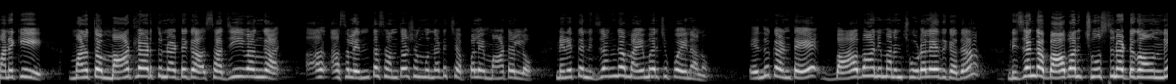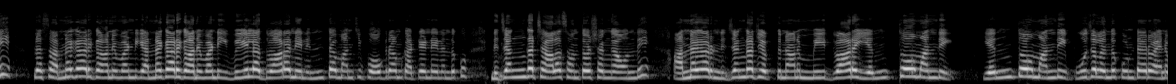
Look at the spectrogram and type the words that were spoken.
మనకి మనతో మాట్లాడుతున్నట్టుగా సజీవంగా అసలు ఎంత సంతోషంగా ఉందంటే చెప్పలే మాటల్లో. నేనైతే నిజంగా మైమర్చిపోయినాను. ఎందుకంటే బాబాని మనం చూడలేదు కదా నిజంగా బాబాని చూస్తున్నట్టుగా ఉంది. ప్లస్ అన్నగారు కానివ్వండి అన్నగారు కానివ్వండి వీళ్ళ ద్వారా నేను ఇంత మంచి ప్రోగ్రామ్కి అటెండ్ అయినందుకు నిజంగా చాలా సంతోషంగా ఉంది. అన్నగారు నిజంగా చెప్తున్నాను మీ ద్వారా ఎంతోమంది ఎంతోమంది ఎంతో మంది పూజలు అందుకుంటారు ఆయన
